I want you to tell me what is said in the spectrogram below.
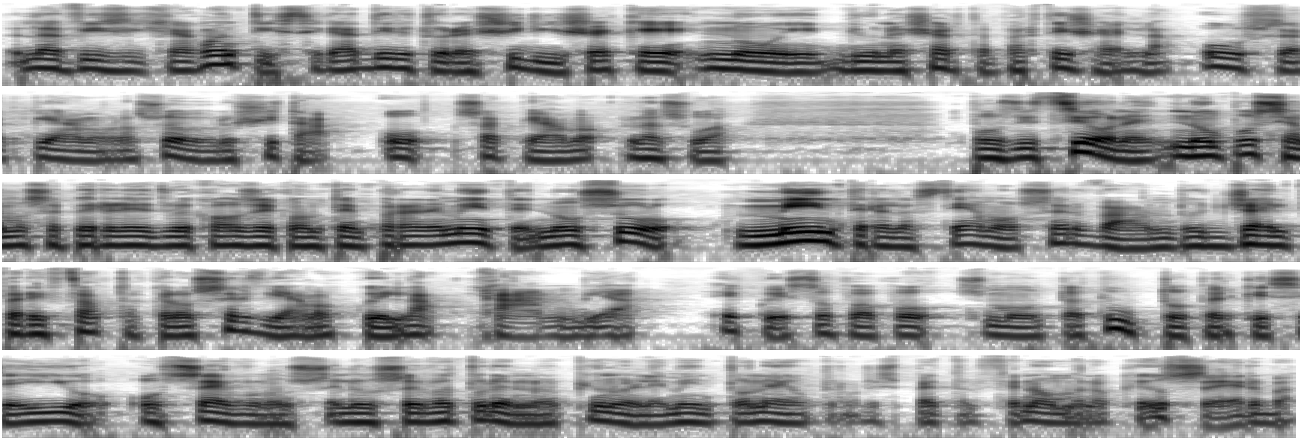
La fisica quantistica addirittura ci dice che noi di una certa particella o sappiamo la sua velocità o sappiamo la sua posizione. Non possiamo sapere le due cose contemporaneamente, non solo mentre la stiamo osservando, già il per il fatto che la osserviamo, quella cambia e questo proprio smonta tutto perché se io osservo, se l'osservatore non è più un elemento neutro rispetto al fenomeno che osserva,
